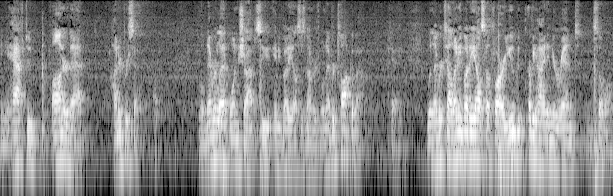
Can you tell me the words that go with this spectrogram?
And you have to honor that 100%. We'll never let one shop see anybody else's numbers. We'll never talk about it. Okay? We'll never tell anybody else how far you are behind in your rent and so on.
